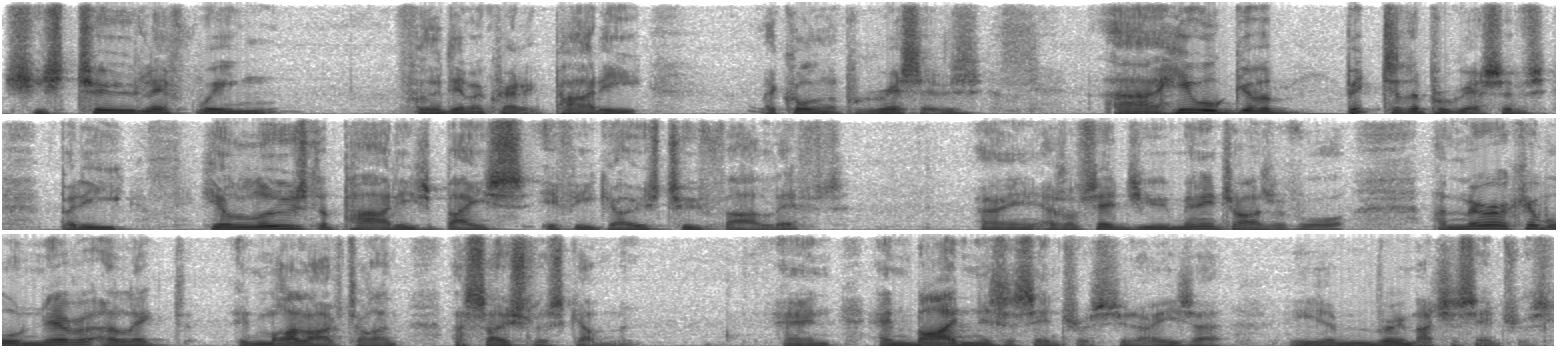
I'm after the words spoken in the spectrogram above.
she's too left wing for the Democratic Party. They call them the progressives. Uh, he will give a bit to the progressives, but he he'll lose the party's base if he goes too far left. I mean, as I've said to you many times before, America will never elect in my lifetime a socialist government, and and Biden is a centrist. You know, he's a he's a, very much a centrist.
